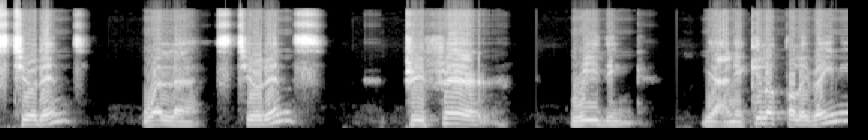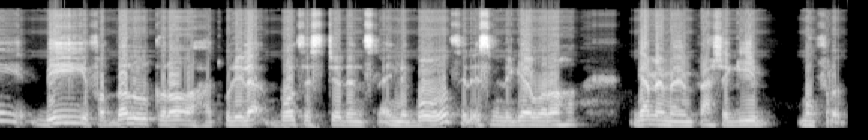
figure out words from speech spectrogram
student ولا students prefer reading. يعني كلا الطالبين بيفضلوا القراءة. هتقولي لا both students لأن both الاسم اللي جاي وراها جمع ما ينفعش أجيب مفرد.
